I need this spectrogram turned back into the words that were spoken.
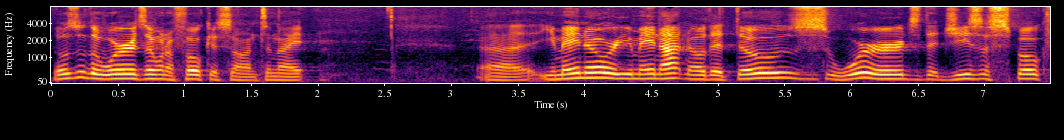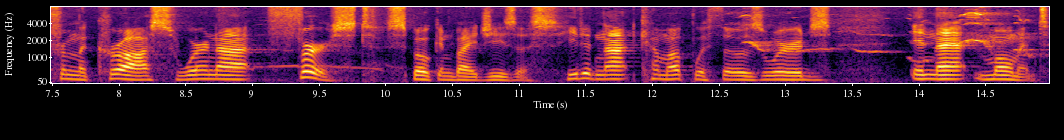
Those are the words I want to focus on tonight. Uh, you may know or you may not know that those words that Jesus spoke from the cross were not first spoken by Jesus. He did not come up with those words in that moment.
